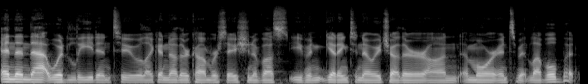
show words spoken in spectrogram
and then that would lead into like another conversation of us even getting to know each other on a more intimate level. But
